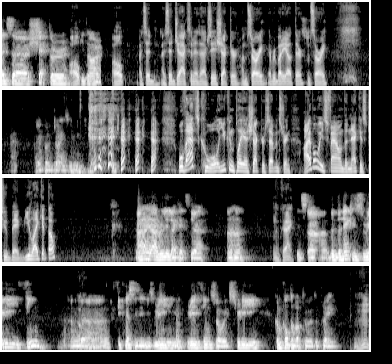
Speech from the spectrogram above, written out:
it's a Schecter oh. guitar. Oh, I said I said Jackson is actually a Schecter. I'm sorry, everybody out there. I'm sorry. I apologize. well, that's cool. You can play a Schecter seven string. I've always found the neck is too big. You like it though? Ah, uh, yeah, I really like it. Yeah. Uh huh. Okay. It's uh the, the neck is really thin. and okay. uh, the thickness is, is really really thin, so it's really comfortable to to play. Mm-hmm.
